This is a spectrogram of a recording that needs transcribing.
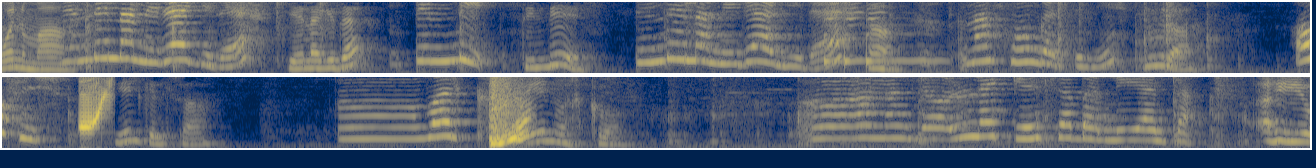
ಓನಮ್ಮ ತಿಂಡಿ ಇಲ್ಲ ನಿರೆ ಆಗಿದೆ ಏನಾಗಿದೆ? ತಿಂಡಿ. ತಿಂಡಿ? ತಿಂಡಿ ಇಲ್ಲ ನಿರೆ ಆಗಿದೆ ಹಾ ನಾನು ಹೋಗ್ಬರ್ತೀನಿ ದೂರ? ಆಫೀಸ್ ಏನ್ ಕೆಲಸ? ವರ್ಕ್ ಏನ್ ವರ್ಕು ನನಗೆ ಒಳ್ಳೆ ಕೆಲಸ ಬರಲಿ ಅಂತ. ಅಯ್ಯೋ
